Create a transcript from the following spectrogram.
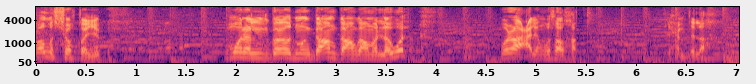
والله الشوط طيب. مون القعود من قام قام قام الأول. وراح عليهم وصل الخط الحمد لله.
